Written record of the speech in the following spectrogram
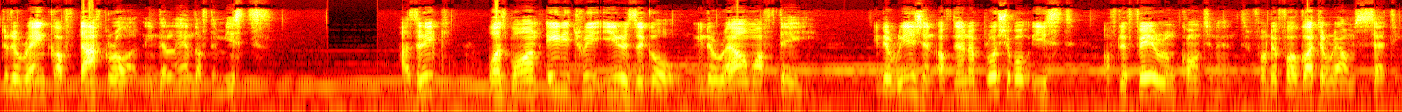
to the rank of Dark Lord in the Land of the Mists? Hazlik was born 83 years ago in the realm of Thay, in the region of the unapproachable east of the Faerun continent from the Forgotten Realms setting.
